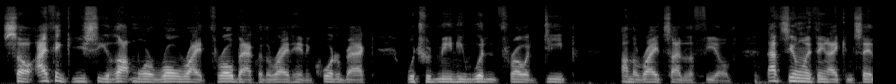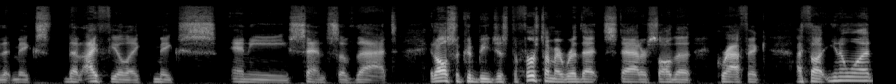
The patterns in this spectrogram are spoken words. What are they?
So I think you see a lot more roll right throwback with a right-handed quarterback, which would mean he wouldn't throw it deep on the right side of the field. That's the only thing I can say that makes that I feel like makes any sense of that. It also could be just the first time I read that stat or saw the graphic, I thought, you know what?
